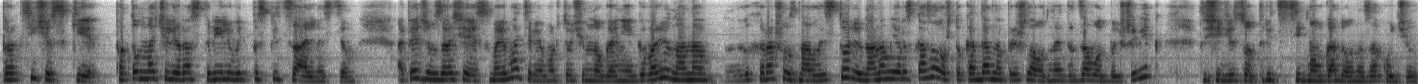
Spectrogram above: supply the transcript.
практически потом начали расстреливать по специальностям. Опять же, возвращаясь к моей матери, я, может, очень много о ней говорю, но она хорошо знала историю, но она мне рассказала, что когда она пришла вот на этот завод «Большевик», в 1937 году она закончила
